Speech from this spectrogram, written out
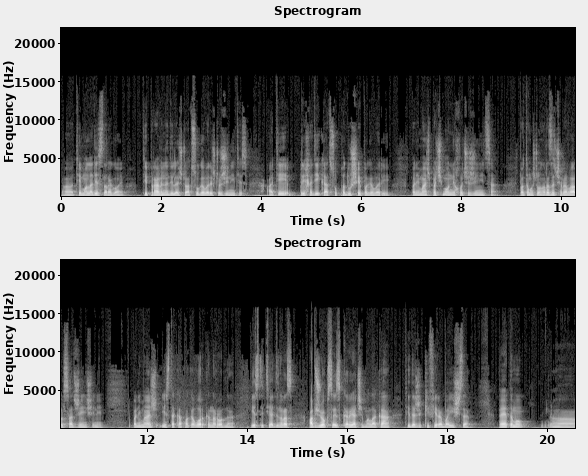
А, ты молодец, дорогой. Ты правильно делаешь, что отцу говоришь, что женитесь. А ты приходи к отцу по душе поговори. Понимаешь, почему он не хочет жениться? Потому что он разочаровался от женщины. Понимаешь, есть такая поговорка народная. Если ты один раз обжегся из горячего молока, ты даже кефира боишься. Поэтому э,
